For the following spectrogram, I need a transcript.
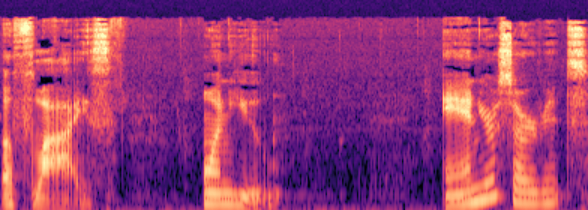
of flies on you and your servants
